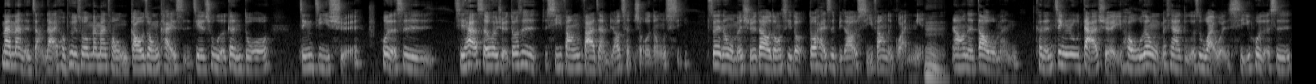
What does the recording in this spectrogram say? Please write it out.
慢慢的长大以后，譬如说慢慢从高中开始接触了更多经济学，或者是。其他的社会学都是西方发展比较成熟的东西，所以呢，我们学到的东西都都还是比较西方的观念。嗯，然后呢，到我们可能进入大学以后，无论我们现在读的是外文系或者是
